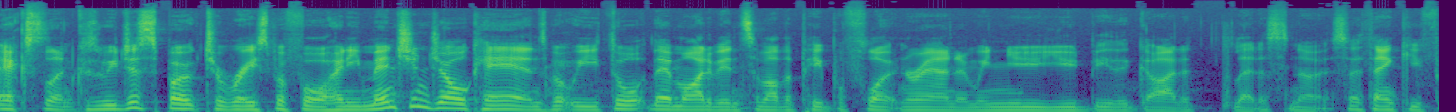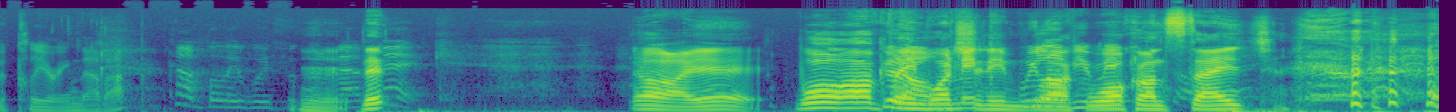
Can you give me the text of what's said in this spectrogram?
Excellent, because we just spoke to Reese before, and he mentioned Joel Cairns, but we thought there might have been some other people floating around, and we knew you'd be the guy to let us know. So thank you for clearing that up. Can't believe we forgot Yeah, about that- Mick. Oh yeah. Well, I've Good been watching Mick. him We like you, walk Mick. on stage.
